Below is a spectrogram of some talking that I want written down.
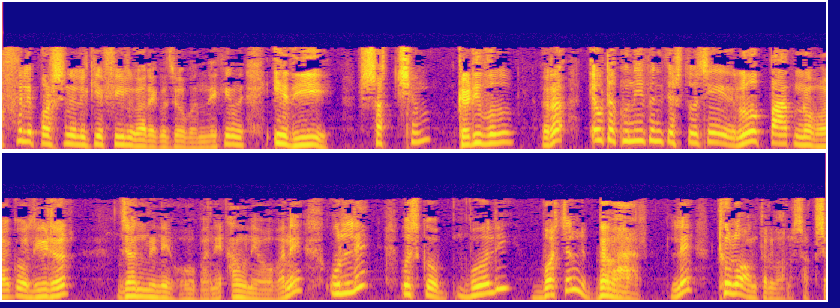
आफूले पर्सनली के फिल गरेको छु भनेदेखि यदि सक्षम क्रेडिबल र एउटा कुनै पनि त्यस्तो चाहिँ लोकपाप नभएको लिडर जन्मिने हो भने आउने हो भने उसले उसको बोली वचन व्यवहारले ठूलो अन्तर गर्न सक्छ।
